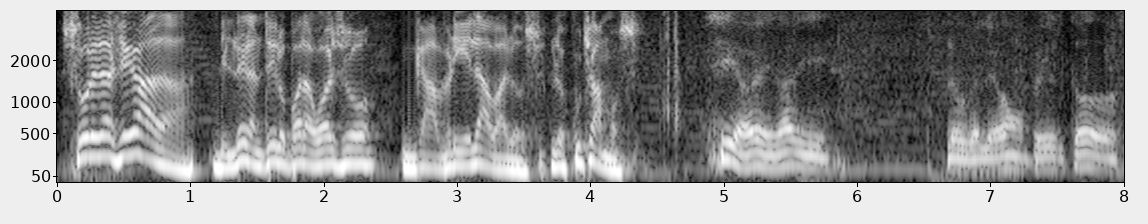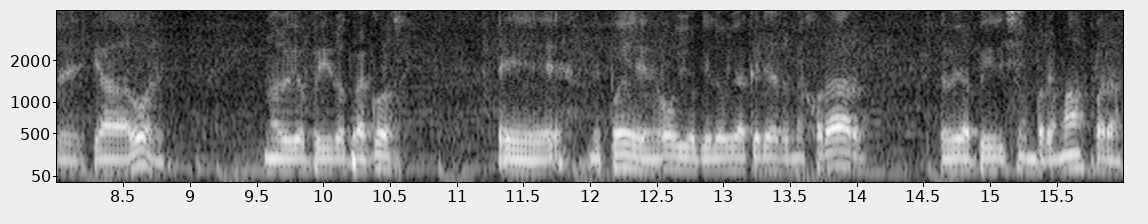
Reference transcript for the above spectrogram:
sobre la llegada del delantero paraguayo Gabriel Ábalos. Lo escuchamos. Sí, a ver, Gaby, lo que le vamos a pedir todos es que haga goles. No le voy a pedir otra cosa. Eh, después, obvio que lo voy a querer mejorar. Le voy a pedir siempre más para,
